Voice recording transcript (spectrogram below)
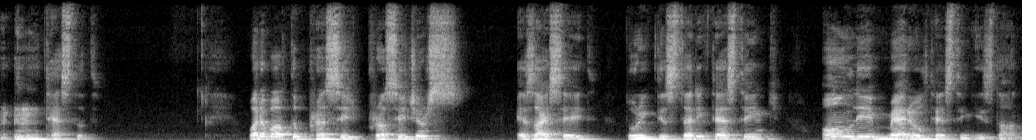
tested. What about the procedures? As I said, during the static testing, only manual testing is done.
